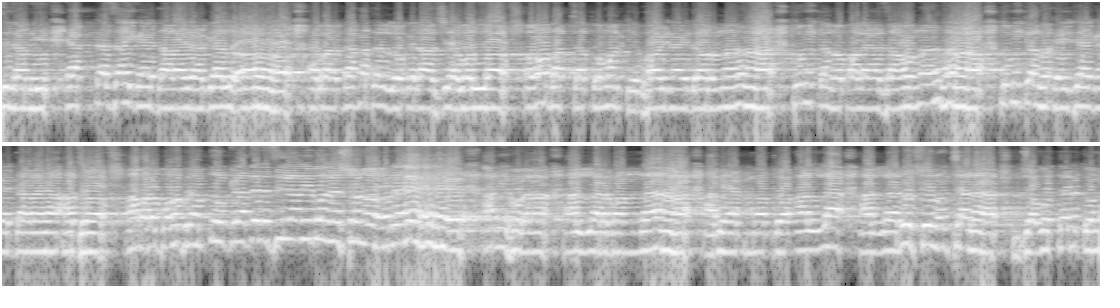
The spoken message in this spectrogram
জিলানি একটা জায়গায় দাঁড়াইয়া গেল। এবার ডাকাতের লোকেরা আসিয়া বলল, ও বাচ্চা, তোমার কি ভয় নাই, ডর না? তুমি কেন পালাইয়া যাও না? তুমি কেন এই জায়গায় দাঁড়াইয়া আছো? আমার আব্দুল কাদের জিলানি বলে, শোনো রে, আমি আল্লাহর বান্দা। আমি একমাত্র আল্লাহ আল্লাহ রসুল ছাড়া জগতের কোন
